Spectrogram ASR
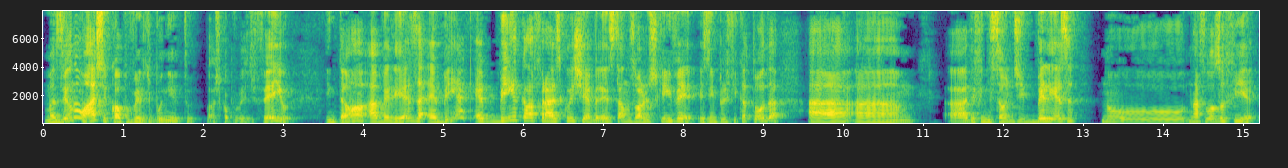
Mas eu não acho copo verde bonito. Eu acho copo verde feio. Então a beleza é bem, é bem aquela frase clichê. A beleza está nos olhos de quem vê. Exemplifica toda a, a, a definição de beleza no, na filosofia.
